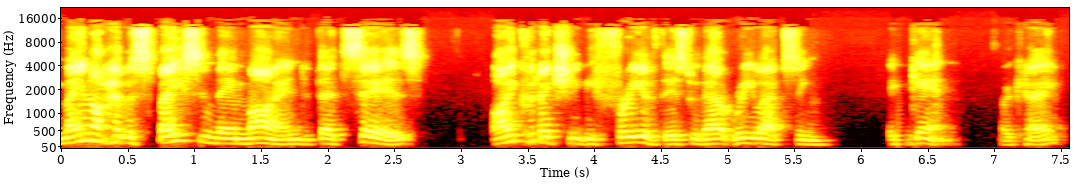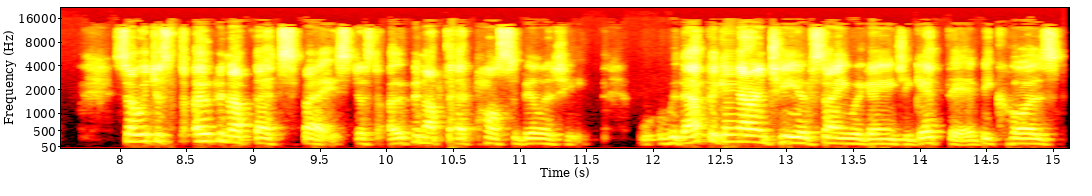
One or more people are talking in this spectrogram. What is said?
may not have a space in their mind that says, I could actually be free of this without relapsing again. Okay. So we just open up that space, just open up that possibility without the guarantee of saying we're going to get there because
